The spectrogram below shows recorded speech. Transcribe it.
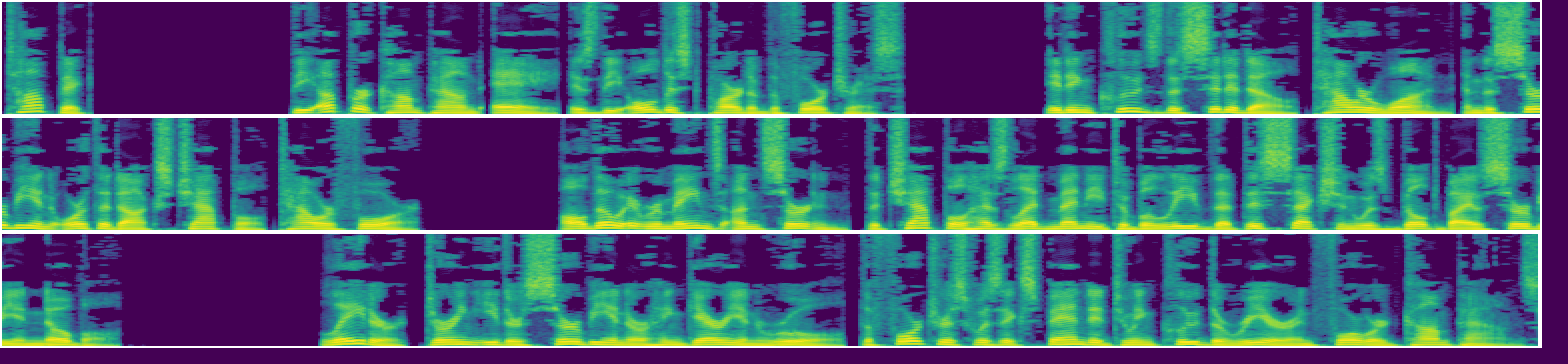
Topic: The upper compound A is the oldest part of the fortress. It includes the citadel Tower 1 and the Serbian Orthodox Chapel Tower 4. Although it remains uncertain, the chapel has led many to believe that this section was built by a Serbian noble. Later, during either Serbian or Hungarian rule, the fortress was expanded to include the rear and forward compounds.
